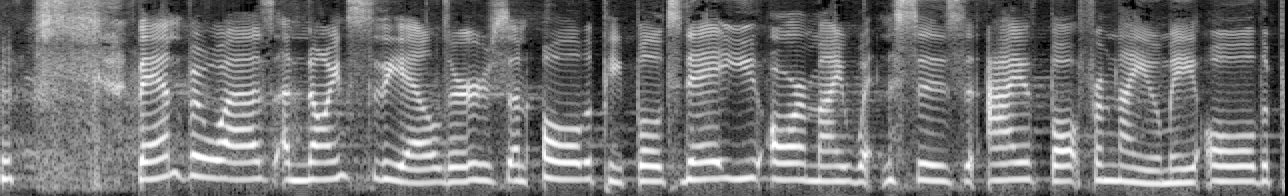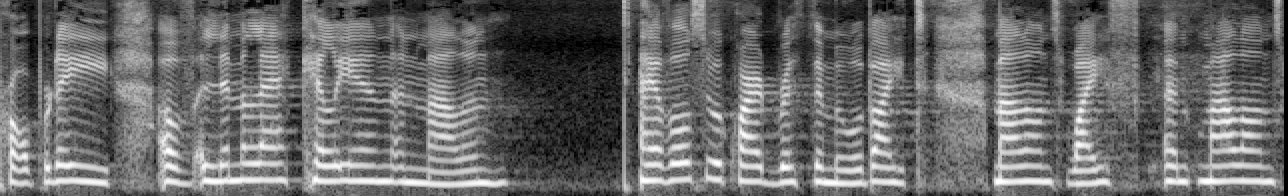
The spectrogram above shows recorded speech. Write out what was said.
Then Boaz announced to the elders and all the people, Today you are my witnesses that I have bought from Naomi all the property of Elimelech, Kilion, and Mahlon. I have also acquired Ruth the Moabite, Mahlon's wife, uh, Mahlon's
